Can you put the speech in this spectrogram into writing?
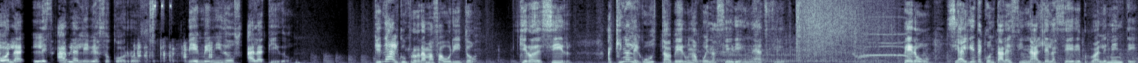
Hola, les habla Livia Socorro. Bienvenidos a Latido. ¿Tienes algún programa favorito? Quiero decir, ¿a quién no le gusta ver una buena serie en Netflix? Pero si alguien te contara el final de la serie, probablemente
